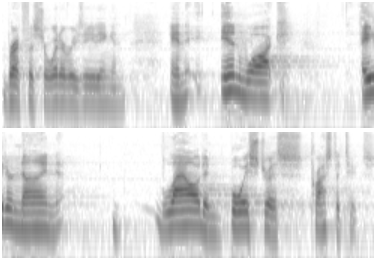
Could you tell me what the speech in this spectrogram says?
breakfast or whatever he's eating, and and in walk eight or nine loud and boisterous prostitutes.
